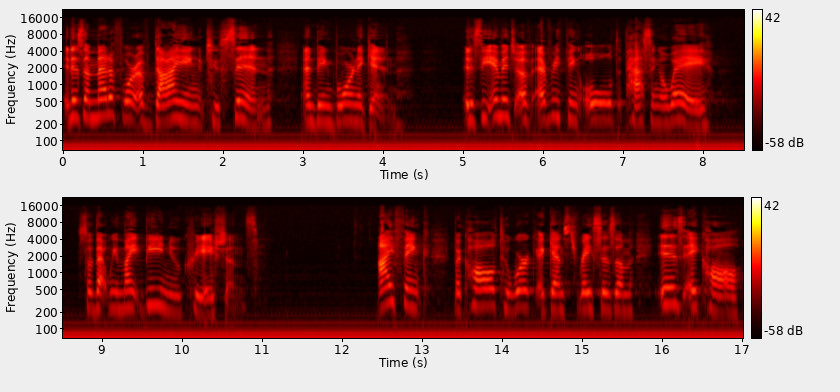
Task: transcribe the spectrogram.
it is a metaphor of dying to sin and being born again. It is the image of everything old passing away so that we might be new creations. I think the call to work against racism is a call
